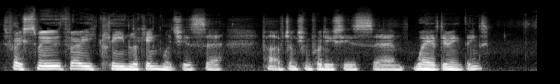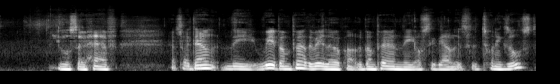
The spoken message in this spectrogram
It's very smooth, very clean looking, which is uh, part of Junction Produce's um, way of doing things. You also have upside down the rear bumper, the rear lower part of the bumper, and the obviously the outlets for the twin exhaust.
